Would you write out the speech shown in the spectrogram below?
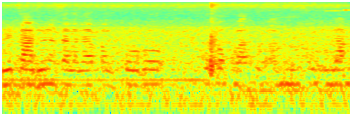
Delikado na talaga pag puro putok-bato ang ulam.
